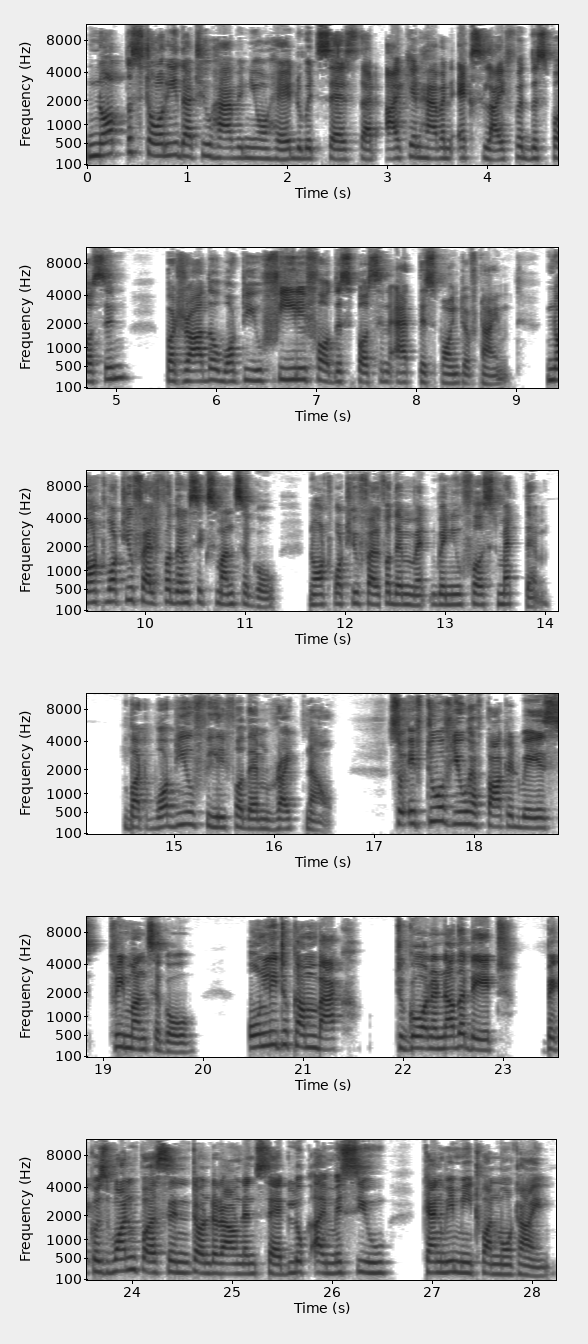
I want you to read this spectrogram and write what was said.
not the story that you have in your head, which says that I can have an X life with this person, but rather what do you feel for this person at this point of time? Not what you felt for them six months ago, not what you felt for them when you first met them, but what do you feel for them right now? So if two of you have parted ways three months ago, only to come back to go on another date because one person turned around and said, Look, I miss you. Can we meet one more time?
